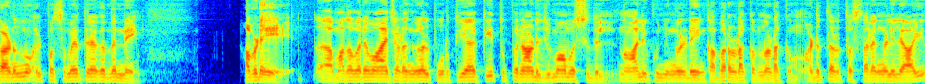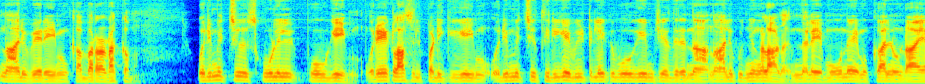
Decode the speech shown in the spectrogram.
കാണുന്നു. അല്പസമയത്തിനകം തന്നെ അവിടെ മതപരമായ ചടങ്ങുകൾ പൂർത്തിയാക്കി തുപ്പനാട് ജുമാ മസ്ജിദിൽ നാല് കുഞ്ഞുങ്ങളുടെയും ഖബറടക്കം നടക്കും. അടുത്തടുത്ത സ്ഥലങ്ങളിലായി നാലുപേരെയും ഖബറടക്കം ഒരുമിച്ച് സ്കൂളിൽ പോവുകയും ഒരേ ക്ലാസ്സിൽ പഠിക്കുകയും ഒരുമിച്ച് തിരികെ വീട്ടിലേക്ക് പോവുകയും ചെയ്തിരുന്ന നാല് കുഞ്ഞുങ്ങളാണ് ഇന്നലെ മൂന്നേ മുക്കാലിനുണ്ടായ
